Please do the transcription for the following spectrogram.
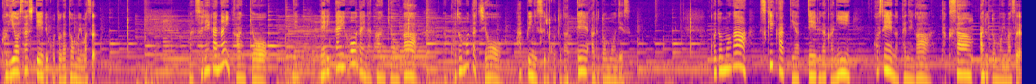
釘を刺していることだと思います。まあ、それがない環境、ね、やりたい放題な環境が、ま、子どもたちをハッピーにすることだってあると思うんです。子供が好き勝手やっている中に個性の種がたくさんあると思います、え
